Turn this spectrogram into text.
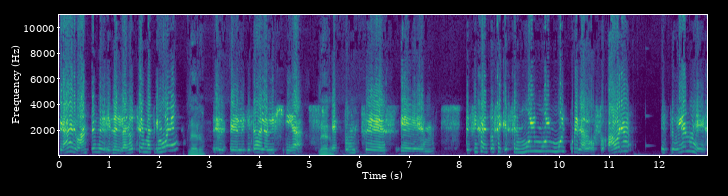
Claro, antes de, la noche del matrimonio, claro. le quitaba la virginidad. Entonces, eh, te fijas, entonces hay que ser muy, muy, muy cuidadoso. Ahora, el problema es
